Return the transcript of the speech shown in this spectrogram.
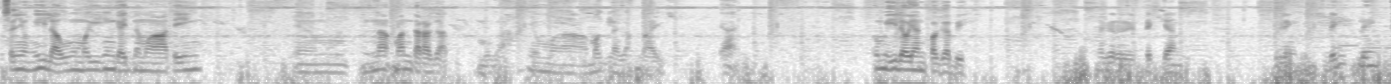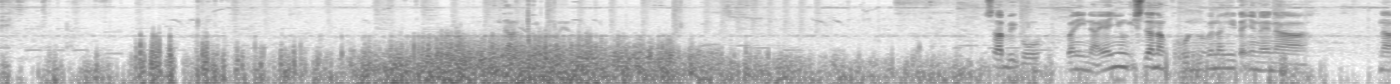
Kung saan yung ilaw, yung magiging guide ng mga ating yung, na, mandaragat. Mga, yung mga maglalakbay. Yan umiilaw yan pag gabi nagre-reflect yan. Blink blink blink. Sabi ko kanina yan yung isla ng kurun kung nakita nyo na na na,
